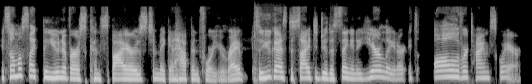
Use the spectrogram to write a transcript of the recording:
it's almost like the universe conspires to make it happen for you, right? So you guys decide to do this thing, and a year later, it's all over Times Square.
